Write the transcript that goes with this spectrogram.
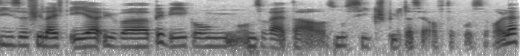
diese vielleicht eher über Bewegung und so weiter aus. Musik spielt da sehr oft eine große Rolle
